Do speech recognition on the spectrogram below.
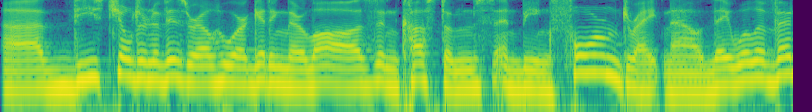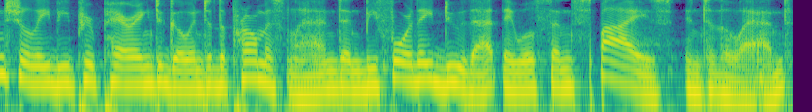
uh, these children of Israel who are getting their laws and customs and being formed right now, they will eventually be preparing to go into the promised land. And before they do that, they will send spies into the land.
